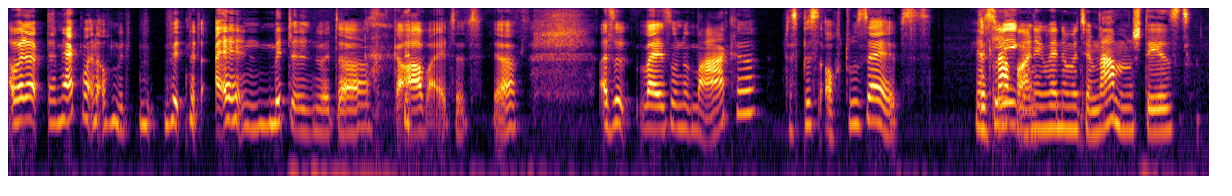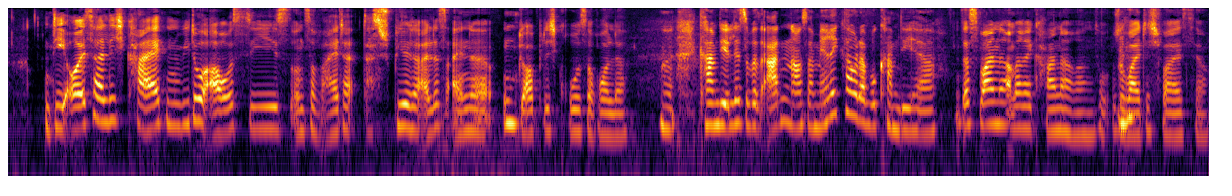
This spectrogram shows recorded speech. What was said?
Aber da, da merkt man auch, mit, mit, mit allen Mitteln wird da gearbeitet. ja. Also, weil so eine Marke, das bist auch du selbst. Ja, Deswegen, klar, vor allen Dingen, wenn du mit dem Namen stehst. Die Äußerlichkeiten, wie du aussiehst und so weiter, das spielt alles eine unglaublich große Rolle. Kam die Elizabeth Arden aus Amerika oder wo kam die her? Das war eine Amerikanerin, so, mhm. soweit ich weiß, ja.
